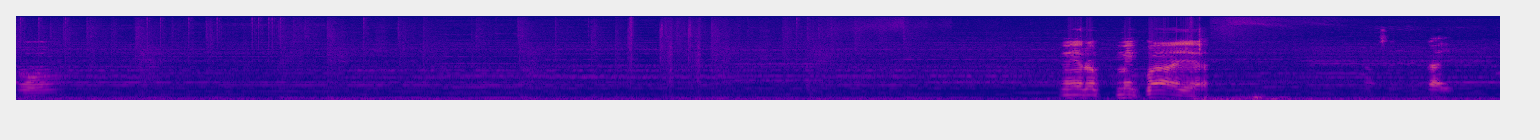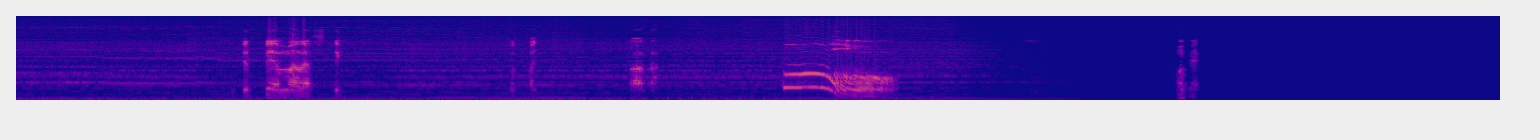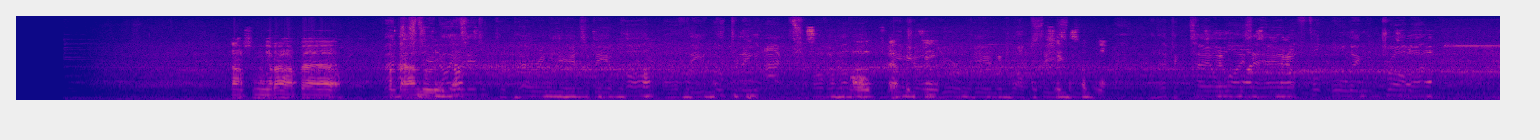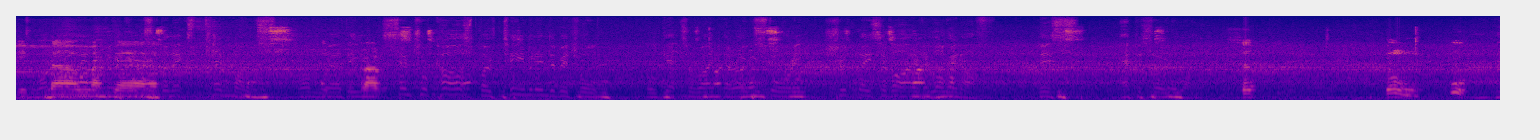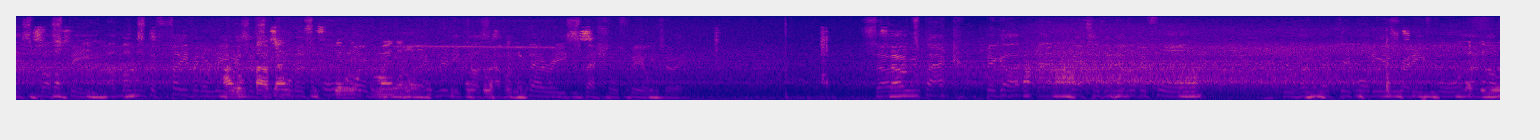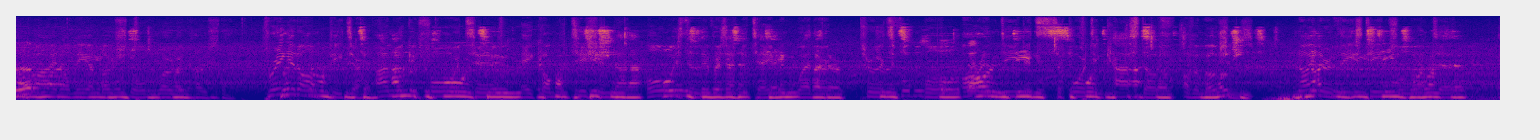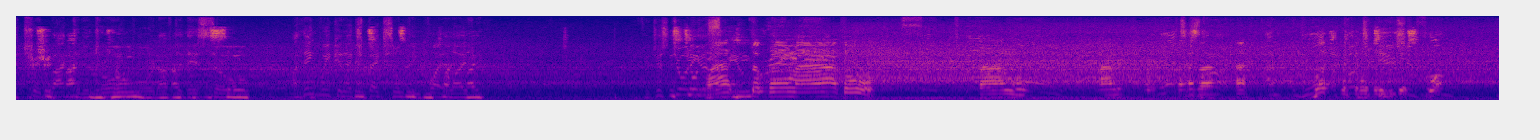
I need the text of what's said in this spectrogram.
Oh. Merah Maguire. Langsung Maguire. Jadi sama left stick. Buat maju. Parah. Oh. Oke. Langsung nyerang apa pertahan Manchester dulu ya? United preparing here to be a part of the opening act of Oh, season. An epic tale lies ahead of footballing drama Kita the pakai course of the next 10 months. One where the central cast, both team and individual, will get to write their own story should they survive long enough. This episode one. Dung. Uh, This must be amongst the favoured Ah, arenas of supporters all over the world. It really does have a very special feel to it. So it's back, bigger and better than ever before. We hope everybody is ready for another ride on the emotional roller coaster. Bring it on, Peter. I'm looking forward to a competition that always delivers entertainment, whether through its football or indeed its supporting cast of, of emotions. Neither of these teams will want a, a trip back to the drawing board after this, so I think we can expect something quite lively. If you're just joining us, we Masuk nih mah tuh. Kamu. Balik What a cara. start! Ah, And buat what a betul-betul bikin squad. from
